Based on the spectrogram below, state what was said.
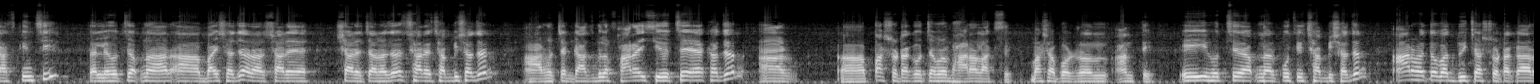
গাছ কিনছি, তাহলে হচ্ছে আপনার বাইশ হাজার আর সাড়ে সাড়ে চার হাজার, সাড়ে ছাব্বিশ হাজার। আর হচ্ছে গাছগুলো ফারাইছি হচ্ছে এক হাজার আর পাঁচশো টাকা হচ্ছে আমার ভাড়া লাগছে বাসা পর্যন্ত আনতে। এই হচ্ছে আপনার পঁচিশ, ছাব্বিশ হাজার। আর হয়তো বা দুই, চারশো টাকার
